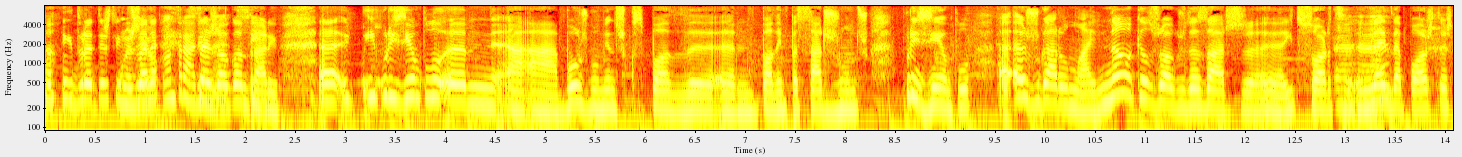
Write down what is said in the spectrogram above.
e durante este fim de é semana, ao contrário, seja é? ao contrário. Ah, e, por exemplo, hum, há, há bons momentos que se pode, hum, podem passar juntos. Por exemplo, a, a jogar online. Não aqueles jogos de azar ah, e de sorte, nem de apostas,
